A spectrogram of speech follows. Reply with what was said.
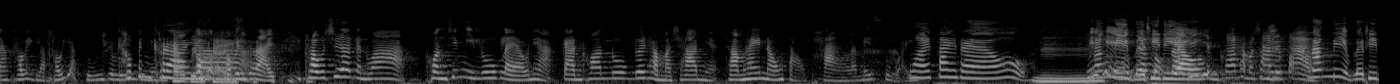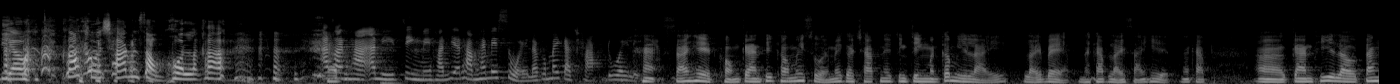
นะเขาอีกแล้วเขาอยากจะรู้จะรู้เขาเป็นจงๆใครเขาเป็นอะใครเขาเป็นใครเขาเชื่อกันว่า คนที่มีลูกแล้วเนี่ยการคลอดลูกด้วยธรรมชาติเนี่ยทำให้น้องสาวพังและไม่สวยไว้ใต้แล้วอืมพี่นั่งขิหนีมบเลยทีเดียวจะตกใจพี่ขิมคลอดธรรมชาติหรือเปล่านั่งหนีบเลยทีเดียวคลอดธรรมชาติเป็นสองคนละค่ะ อาจารย์คะอันนี้จริงไหมคะที่จะทำให้ไม่สวยแล้วก็ไม่กระชับด้วยเลยฮะสาเหตุของการที่เขาไม่สวยไม่กระชับเนี่ยจริง ๆ มันก็มีหลายหลายแบบนะครับหลายสาเหตุนะครับอ่า การที่เราตั้ง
